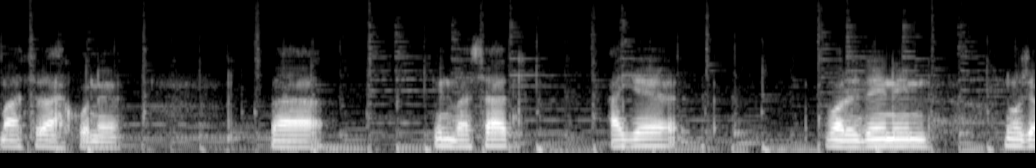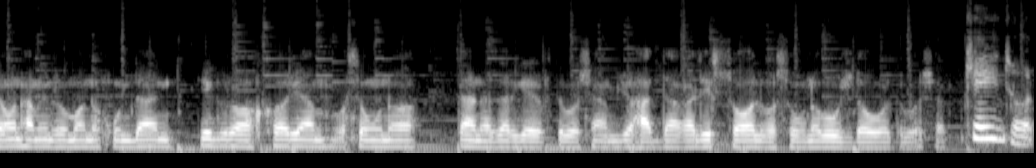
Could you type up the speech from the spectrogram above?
مطرح کنه. و این وسط اگه والدین این نوجوان همین رمان رو خوندن یک راهکاری هم واسه اونا در نظر گرفته باشم یا حداقل یک سوال واسه اونا به وجود آورده باشم. که اینطور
